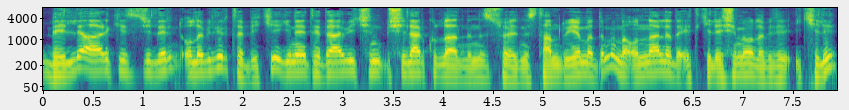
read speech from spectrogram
belli ağrı kesicilerin olabilir tabii ki. Yine tedavi için bir şeyler kullandığınızı söylediniz. Tam duyamadım ama onlarla da etkileşimi olabilir ikili.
